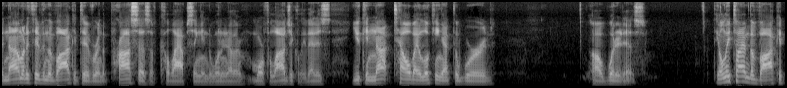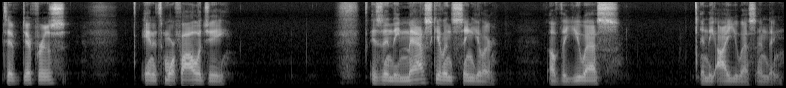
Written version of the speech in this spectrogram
The nominative and the vocative are in the process of collapsing into one another morphologically. That is, you cannot tell by looking at the word uh, what it is. The only time the vocative differs in its morphology is in the masculine singular of the US and the IUS ending.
